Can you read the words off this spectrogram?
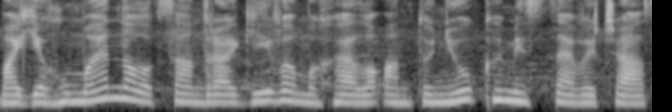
Має Гумен, Олександра Агієва, Михайло Антонюк. Місцевий час.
